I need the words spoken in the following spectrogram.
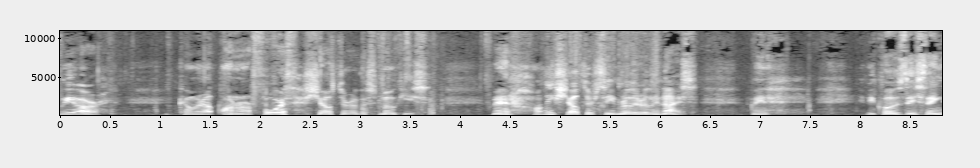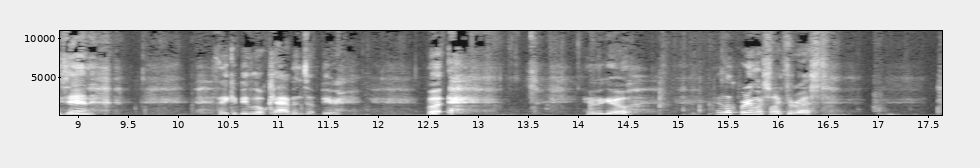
we are coming up on our fourth shelter of the Smokies. Man, all these shelters seem really, really nice. I mean, if you close these things in, they could be little cabins up here. But here we go. They look pretty much like the rest. A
